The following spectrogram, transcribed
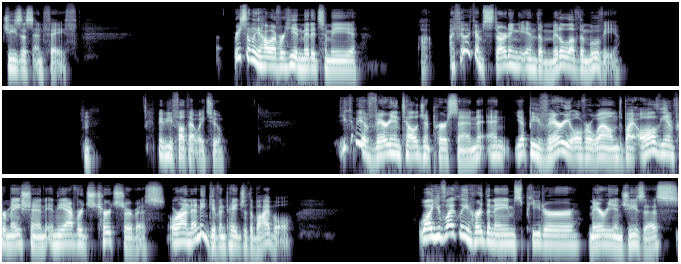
Jesus, and faith. Recently, however, he admitted to me, I feel like I'm starting in the middle of the movie. Hmm. Maybe you felt that way too. You can be a very intelligent person and yet be very overwhelmed by all the information in the average church service or on any given page of the Bible. While you've likely heard the names Peter, Mary, and Jesus,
